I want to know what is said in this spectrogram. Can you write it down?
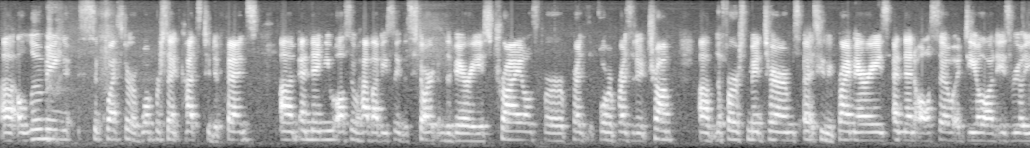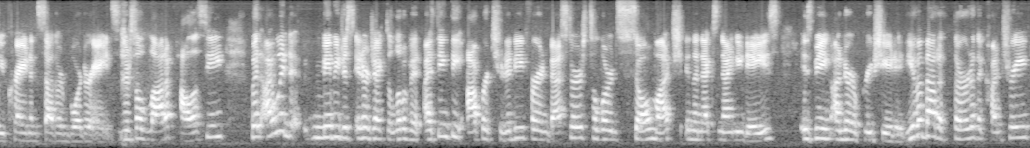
uh, a looming sequester of 1% cuts to defense. Um, and then you also have obviously the start of the various trials for pres- former President Trump, um, the first midterms, uh, excuse me, primaries, and then also a deal on Israel, Ukraine, and southern border aid. So there's a lot of policy. But I would maybe just interject a little bit. I think the opportunity for investors to learn so much in the next 90 days is being underappreciated. You have about a third of the country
